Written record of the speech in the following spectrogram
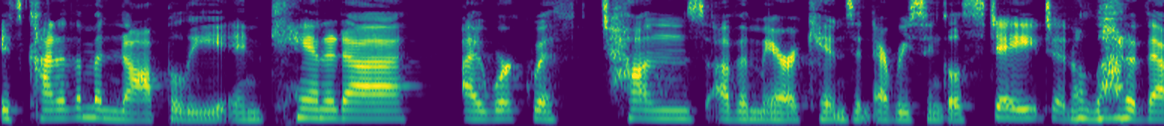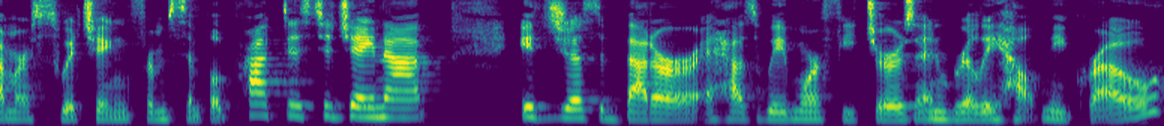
It's kind of the monopoly in Canada. I work with tons of Americans in every single state, and a lot of them are switching from SimplePractice to Jane App. It's just better. It has way more features and really helped me grow.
